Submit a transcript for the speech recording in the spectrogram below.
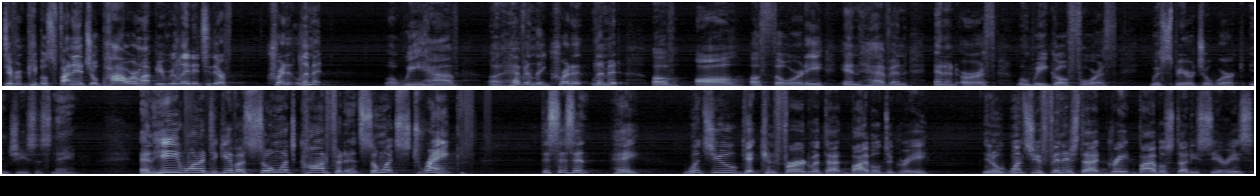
different people's financial power might be related to their credit limit. Well, we have a heavenly credit limit of all authority in heaven and in earth when we go forth with spiritual work in Jesus' name. And he wanted to give us so much confidence, so much strength. This isn't, hey, once you get conferred with that Bible degree, you know, once you finish that great Bible study series,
